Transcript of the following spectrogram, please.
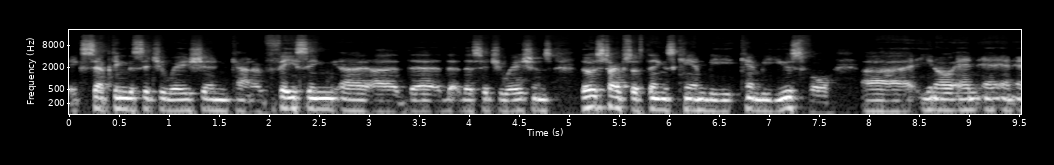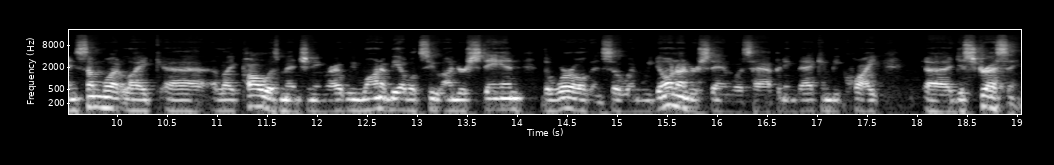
accepting the situation, kind of facing uh, uh, the, the, the situations. Those types of things can be can be useful, uh, you know, and and and somewhat like uh, like Paul was mentioning, right? We want to be able to understand the world, and so when we don't understand what's happening, that can be quite uh, distressing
